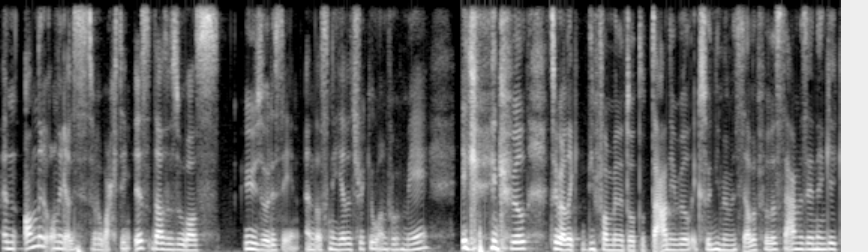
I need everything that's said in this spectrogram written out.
een andere onrealistische verwachting is dat ze zoals u zouden zijn. En dat is een hele tricky one voor mij. Ik, ik wil, terwijl ik diep van binnen tot totaal niet wil, ik zou niet met mezelf willen samen zijn, denk ik.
